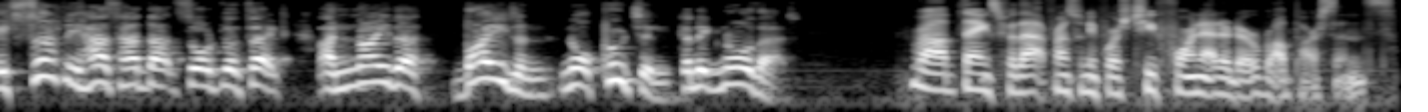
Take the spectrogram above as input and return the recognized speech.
it certainly has had that sort of effect. And neither Biden nor Putin can ignore that. Rob, thanks for that. France 24's chief foreign editor, Rob Parsons.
